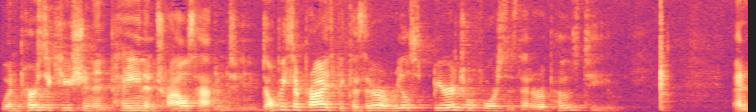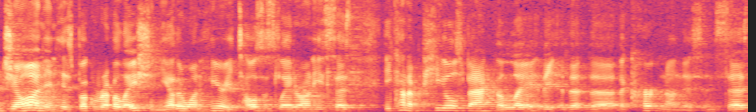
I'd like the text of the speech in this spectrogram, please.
when persecution and pain and trials happen to you. Don't be surprised because there are real spiritual forces that are opposed to you. And John, in his book Revelation, the other one here, he tells us later on, he says, he kind of peels back the, lay, the, the, the, the curtain on this and says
